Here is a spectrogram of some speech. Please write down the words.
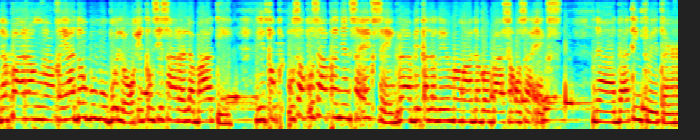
na parang ah, kaya daw bumubulong itong si Sara Labati. Dito, usap-usapan yan sa X eh. Grabe talaga yung mga nababasa ko sa X na dating Twitter.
